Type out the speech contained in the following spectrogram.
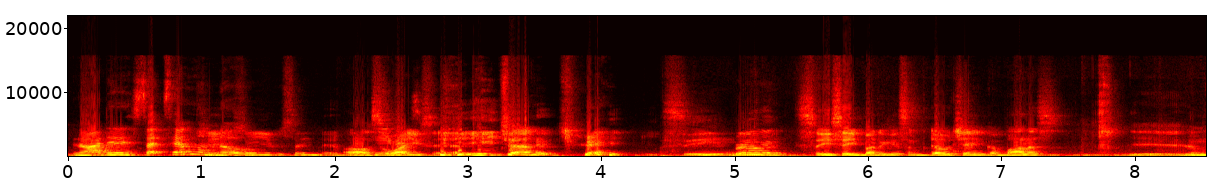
No, I didn't sa- tell him She, no. she even saying that. Oh, so why you say that? he trying to trade. See, Bro. So you say you about to get some Dolce and Gabbanas? Yeah, them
